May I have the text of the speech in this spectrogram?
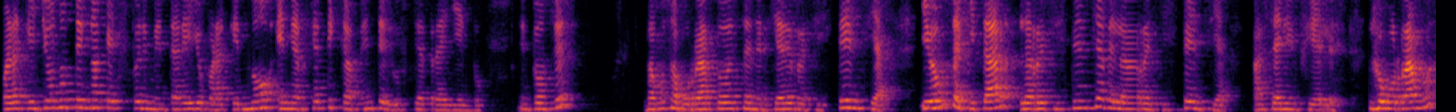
para que yo no tenga que experimentar ello, para que no energéticamente lo esté atrayendo. Entonces, vamos a borrar toda esta energía de resistencia y vamos a quitar la resistencia de la resistencia a ser infieles. Lo borramos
